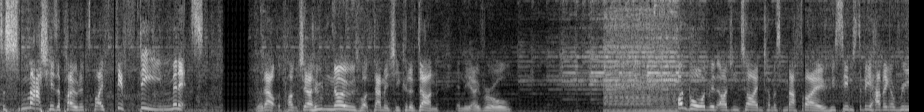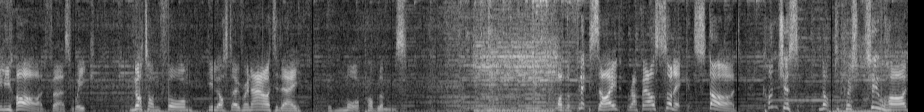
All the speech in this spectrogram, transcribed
to smash his opponents by 15 minutes. Without the puncture, who knows what damage he could have done in the overall. On board with Argentine Thomas Maffei, who seems to be having a really hard first week. Not on form, he lost over an hour today with more problems. On the flip side, Rafał Sonik starred. Conscious not to push too hard,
